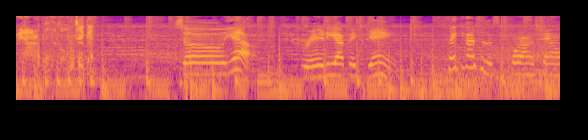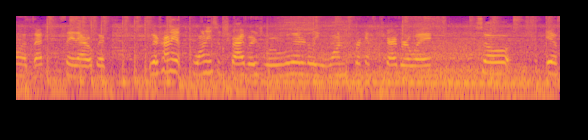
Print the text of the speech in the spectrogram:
The golden ticket. So yeah, pretty epic game. Thank you guys for the support on this channel. Let's say that real quick. We're trying to get 20 subscribers. We're literally one freaking subscriber away. So if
